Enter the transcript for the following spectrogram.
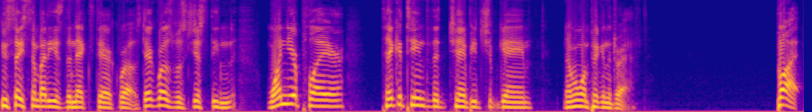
to say somebody is the next Derrick Rose. Derrick Rose was just the one-year player, take a team to the championship game, number one pick in the draft. But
